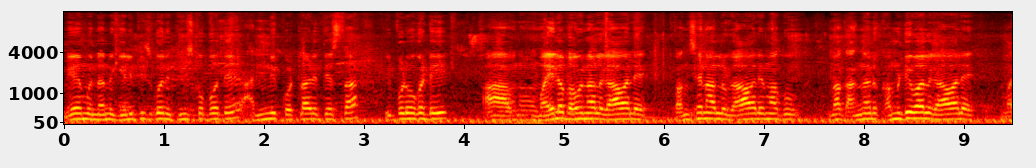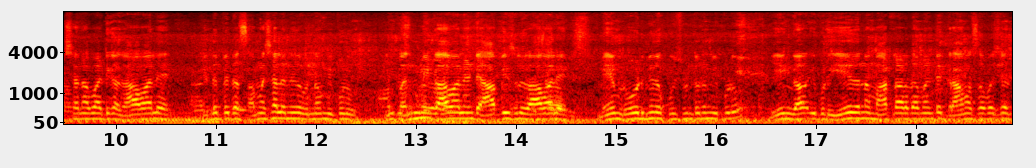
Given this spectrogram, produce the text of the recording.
మేము నన్ను గెలిపించుకొని తీసుకుపోతే అన్ని కొట్లాడి తెస్తా. ఇప్పుడు ఒకటి ఆ మహిళా భవనాలు కావాలి ఫంక్షన్ హాళ్ళు కావాలి మాకు. మాకు అంగన్ కమిటీ వాళ్ళు కావాలి మశాన వాటిగా కావాలి పెద్ద పెద్ద సమస్యల మీద ఉన్నాం ఇప్పుడు. ఇవన్నీ కావాలంటే ఆఫీసులు కావాలి. మేము రోడ్డు మీద కూర్చుంటున్నాం ఇప్పుడు. ఏం కా ఇప్పుడు ఏదైనా మాట్లాడదామంటే గ్రామ సమస్యలు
